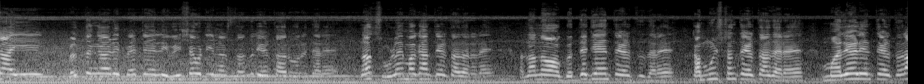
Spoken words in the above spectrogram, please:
ತಾಯಿ ಬೆಳ್ತಂಗಾಡಿ ಪೇಟೆಯಲ್ಲಿ ವೇಷಾವಟಿ ನಡೆಸ್ತಾ ಅಂದ್ರೆ ಹೇಳ್ತಾ ಇರೋರು ಇದ್ದಾರೆ. ನಾನು ಸುಳೆ ಮಗ ಅಂತ ಹೇಳ್ತಾ ಇದ್ದಾರೆ. ನಾನು ಗೊದ್ದೆಜೆ ಅಂತ ಹೇಳ್ತಿದ್ದಾರೆ ಕಮ್ಯುನಿಸ್ಟ್ ಅಂತ ಹೇಳ್ತಾ ಇದ್ದಾರೆ ಮಲಯಾಳಿ ಅಂತ ಹೇಳ್ತಾರೆ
